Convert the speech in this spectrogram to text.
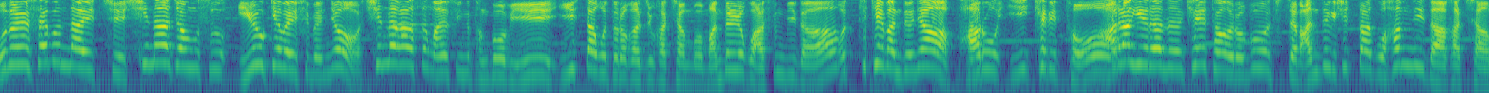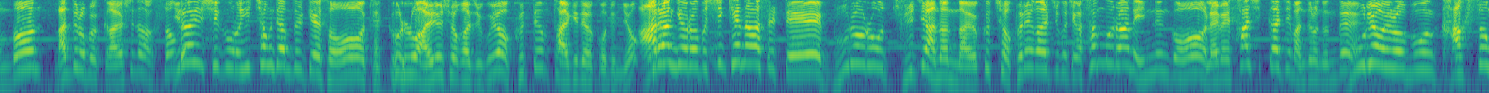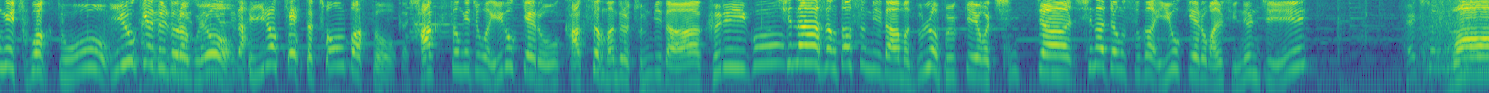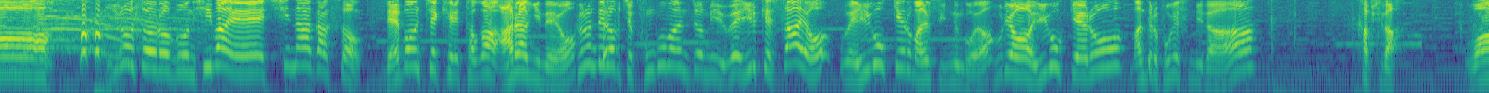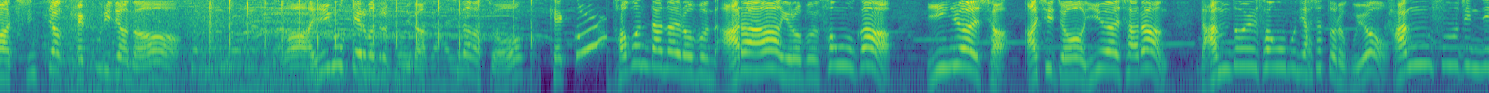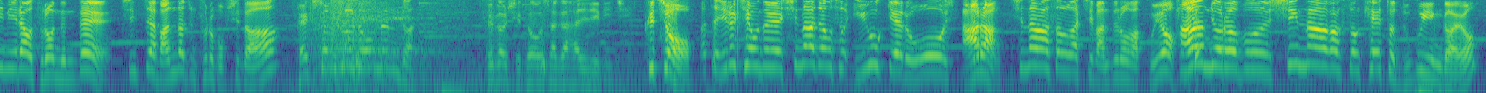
오늘 세븐나이츠 신화정수 7개만 있으면요 신화가성 만들 수 있는 방법이 있다고 들어가지고 같이 한번 만들려고 왔습니다. 어떻게 만드냐? 바로 이 캐릭터. 아랑이라는 캐릭터 여러분 진짜 만들기 쉽다고 합니다. 같이 한번 만들어 볼까요? 신화각성? 이런 식으로 시청자분들께서 댓글로 알려주셔가지고요 그때부터 알게 되었거든요. 아랑 여러분 신캐 나왔을 때 무료로 주지 않았나요? 그쵸? 그래가지고 제가 선물함에 있는 거 레벨 40까지 만들었는데 무려 여러분 각성 의 조각도 7개 들더라고요. 나 이런 캐릭터 처음 봤어. 각성의 조각 7개로 각성 만들어 줍니다. 그리고 신화성 떴습니다. 한번 눌러볼게요. 진짜 신화 정수가 7개로 만들 수 있는지. 와. 이로써 여러분 히바의 신화각성 네 번째 캐릭터가 아랑이네요. 그런데 여러분 진짜 궁금한 점이 왜 이렇게 싸요? 왜 7개로 만들 수 있는 거야? 무려 7개로 만들어 보겠습니다. 갑시다 와 진짜 개꿀이잖아. 와 7개로 만들었습니다. 신화각성 개꿀? 더군다나 여러분 아랑 여러분 성우가 이뉴아샤. 아시죠? 이뉴아샤랑 남도의 성우분이 하셨더라고요. 강수진님이라고 들었는데 진짜 만나 좀 들어봅시다. 백성들을 돕는 것 그것이 도사가 할 일이지 그쵸? 하여튼 이렇게 오늘 신화정수 7개로 아랑 신화각성을 같이 만들어 봤고요 다음 여러분 신화각성 캐릭터 누구인가요?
